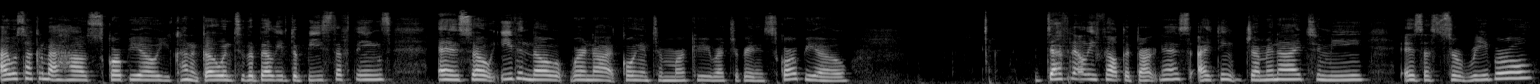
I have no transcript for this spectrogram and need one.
I was talking about how Scorpio, you kind of go into the belly of the beast of things. And so, even though we're not going into Mercury retrograde in Scorpio, definitely felt the darkness. I think Gemini to me is a cerebral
